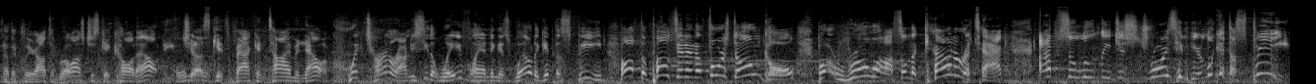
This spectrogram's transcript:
Another clear out. Did Rojas just get caught out? He oh. just gets back in time, and now a quick turnaround. You see the wave landing as well to get the speed off the post and in a forced own goal. But Rojas on the counterattack absolutely destroys him here. Look at the speed.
